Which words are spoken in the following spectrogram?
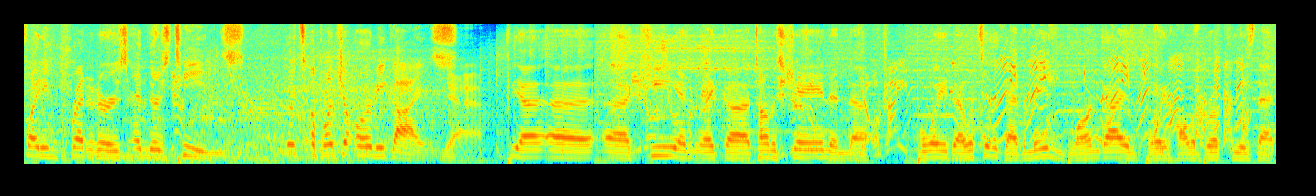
fighting predators and there's teens. It's a bunch of army guys. Yeah. Uh, uh, uh, Key and, like, uh, Thomas Jane and uh, Boyd, uh, what's the other guy? The main blonde guy is Boyd Holbrook, who is that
